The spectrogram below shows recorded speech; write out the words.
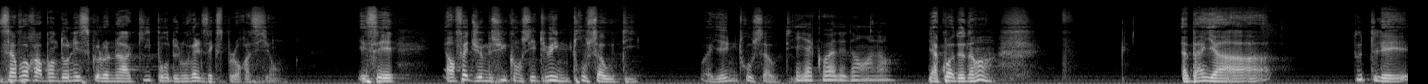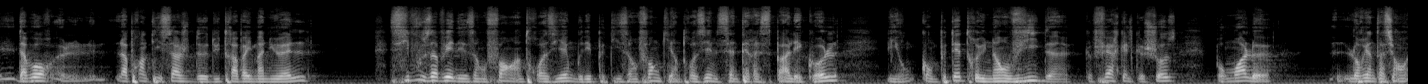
Savoir abandonner ce que l'on a acquis pour de nouvelles explorations. Et c'est, en fait, je me suis constitué une trousse à outils. Vous voyez, une trousse à outils. Il y a quoi dedans alors? Il y a quoi dedans? Eh ben, il y a toutes les. D'abord, l'apprentissage du travail manuel, si vous avez des enfants en troisième ou des petits-enfants qui en troisième ne s'intéressent pas à l'école, qui ont peut-être une envie de faire quelque chose, pour moi, l'orientation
